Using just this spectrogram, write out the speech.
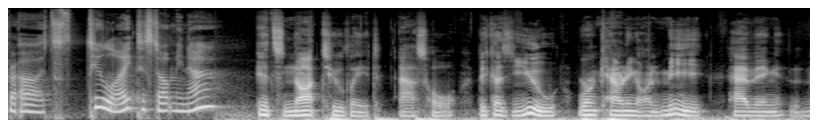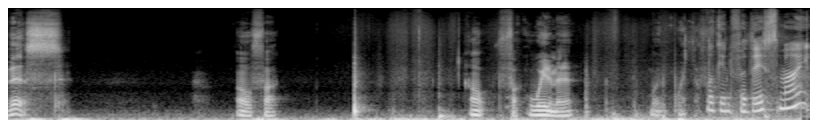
bro, it's too late to stop me now. it's not too late, asshole, because you weren't counting on me having this. Oh, fuck. Oh, fuck. Wait a minute. Wait, what the f- Looking for this, mate?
